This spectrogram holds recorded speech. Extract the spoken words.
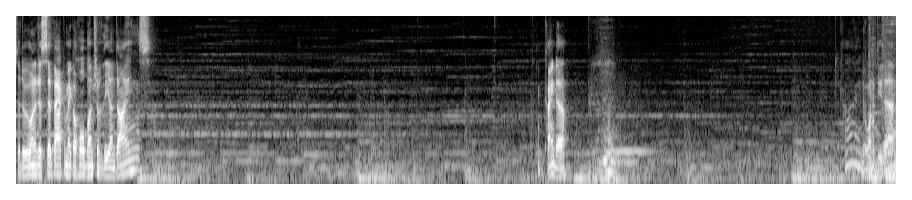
So do we want to just sit back and make a whole bunch of the Undyings? Kinda. Kinda want to do that.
